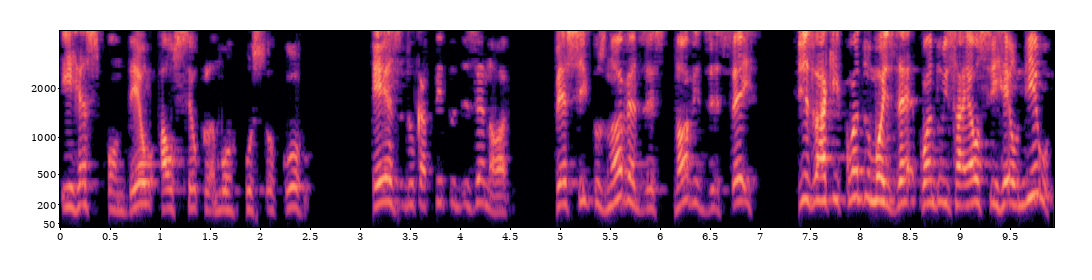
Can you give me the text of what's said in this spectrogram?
e respondeu ao seu clamor por socorro. Êxodo capítulo 19 versículos 9 e 16, diz lá que quando, Moisés, quando Israel se reuniu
